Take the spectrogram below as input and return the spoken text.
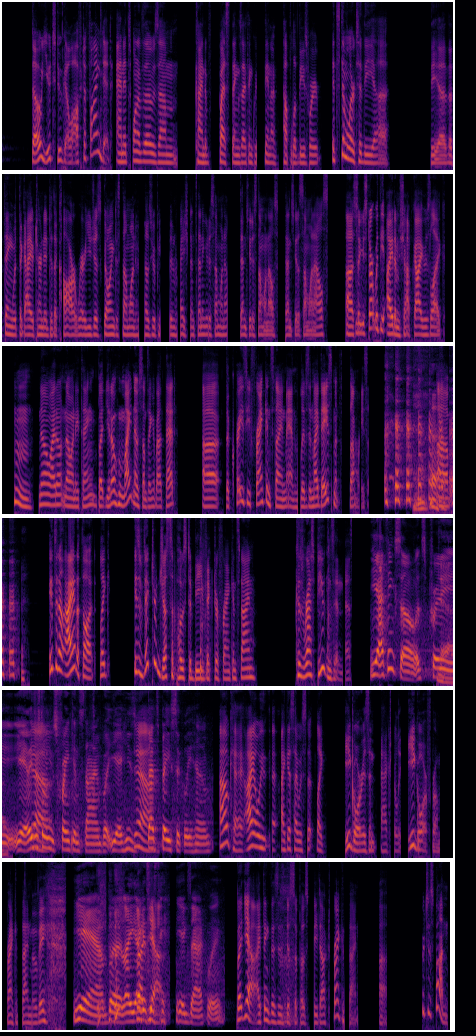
So you two go off to find it, and it's one of those um kind of quest things. I think we've seen a couple of these where it's similar to the uh, the uh, the thing with the guy who turned into the car, where you're just going to someone who tells you a piece of information and sending you to someone else, sends you to someone else, sends you to someone else. Uh, so you start with the item shop guy who's like, hmm, no, I don't know anything, but you know who might know something about that? Uh, the crazy Frankenstein man who lives in my basement for some reason. uh, incidentally, I had a thought, like, is Victor just supposed to be Victor Frankenstein? Because Rasputin's in this. Yeah, I think so. It's pretty. Yeah, yeah they yeah. just don't use Frankenstein, but yeah, he's yeah. that's basically him. Okay, I always, I guess I was like Igor isn't actually Igor from Frankenstein movie. Yeah, but like I guess yeah, exactly. But yeah, I think this is just supposed to be Doctor Frankenstein, uh, which is fun.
